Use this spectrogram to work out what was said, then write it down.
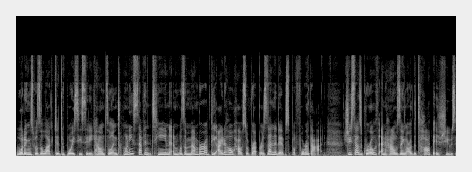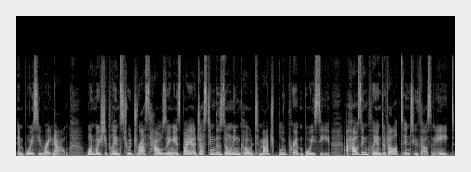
Woodings was elected to Boise City Council in 2017 and was a member of the Idaho House of Representatives before that. She says growth and housing are the top issues in Boise right now. One way she plans to address housing is by adjusting the zoning code to match Blueprint Boise, a housing plan developed in 2008.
